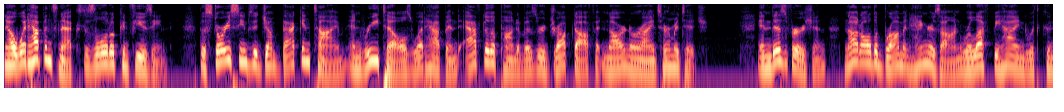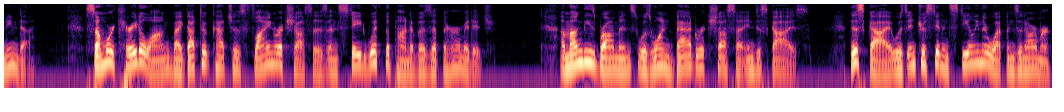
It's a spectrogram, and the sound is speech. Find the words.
Now, what happens next is a little confusing. The story seems to jump back in time and retells what happened after the Pandavas were dropped off at Nar Narayan's hermitage. In this version, not all the Brahmin hangers on were left behind with Kuninda. Some were carried along by Ghatotkacha's flying Rakshasas and stayed with the Pandavas at the hermitage. Among these Brahmins was one bad Rakshasa in disguise. This guy was interested in stealing their weapons and armor.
